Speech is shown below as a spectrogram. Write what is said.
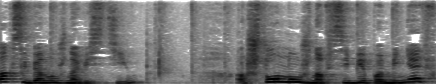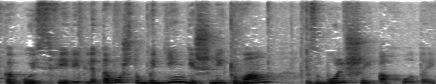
Как себя нужно вести? А что нужно в себе поменять, в какой сфере, для того, чтобы деньги шли к вам с большей охотой.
